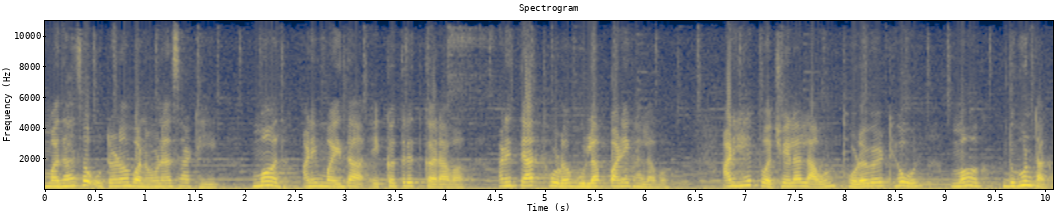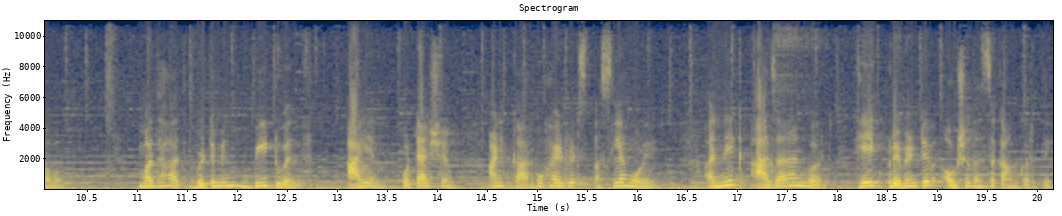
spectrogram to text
मधाचं उटणं बनवण्यासाठी मध आणि मैदा एकत्रित करावा आणि त्यात थोडं गुलाब पाणी घालावं आणि हे त्वचेला लावून थोडं वेळ ठेवून मग धुवून टाकावं. मधात vitamin B twelve iron potassium आणि कार्बोहायड्रेट्स असल्यामुळे अनेक आजारांवर हे एक प्रिव्हेंटिव्ह औषधाचं काम करते.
